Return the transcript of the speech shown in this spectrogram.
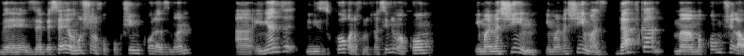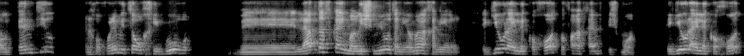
וזה בסדר, זה משהו שאנחנו פוגשים כל הזמן. העניין זה לזכור, אנחנו נכנסים למקום עם אנשים, עם אנשים, אז דווקא מהמקום של האותנטיות, אנחנו יכולים ליצור חיבור, ולאו דווקא עם הרשמיות, אני אומר לך, אני, הגיעו אליי לקוחות, נופר את חייבת לשמוע, הגיעו אליי לקוחות,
